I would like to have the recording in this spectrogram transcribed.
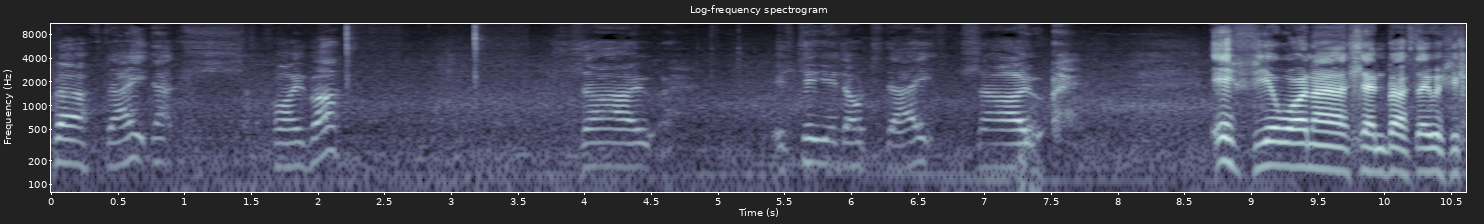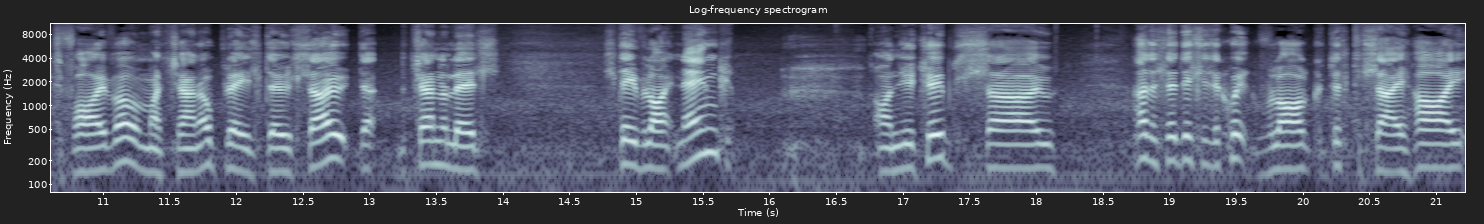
birthday. That's Fifer so he's two years old today. So if you want to send birthday wishes to Fifer on my channel please do so. The channel is Steve Lightning on YouTube. So, as I said, this is a quick vlog just to say hi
